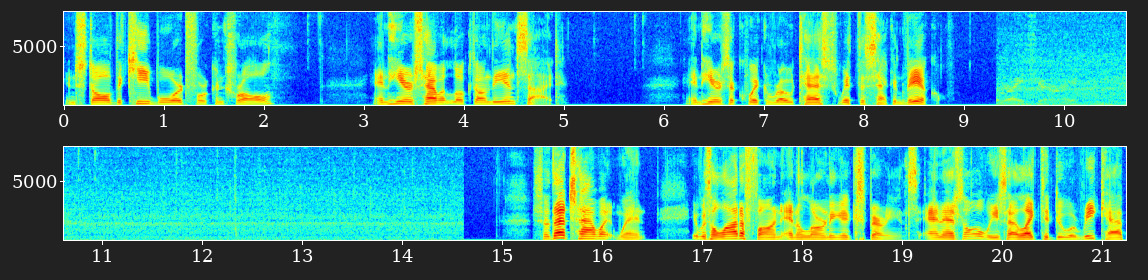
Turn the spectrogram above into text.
Installed the keyboard for control. And here's how it looked on the inside. And here's a quick road test with the second vehicle. Right here, right? So that's how it went. It was a lot of fun and a learning experience. And as always, I like to do a recap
